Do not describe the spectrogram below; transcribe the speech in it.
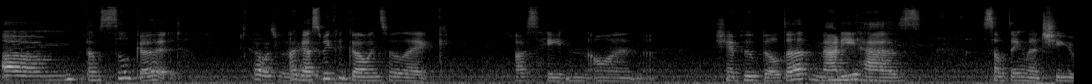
Um, That was still good. that was really. I good. guess we could go into like us hating on shampoo buildup. Maddie has something that she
